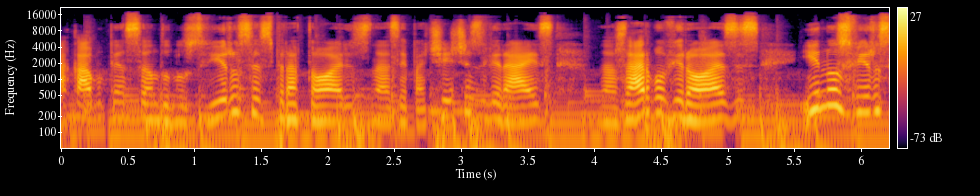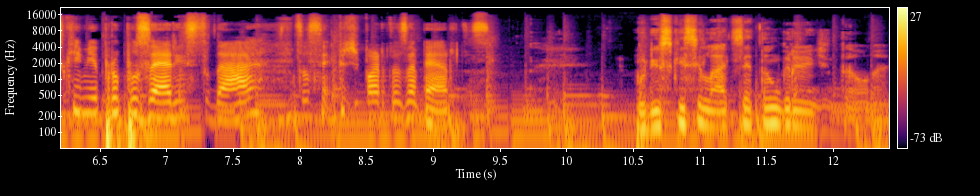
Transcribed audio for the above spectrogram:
Acabo pensando nos vírus respiratórios, nas hepatites virais, nas arboviroses e nos vírus que me propuserem estudar. Estou sempre de portas abertas. Por isso que esse látice é tão grande, então, né?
